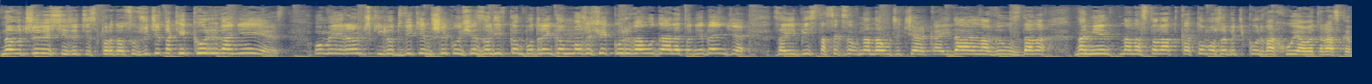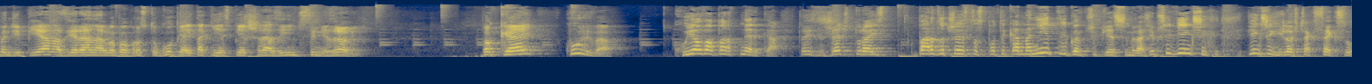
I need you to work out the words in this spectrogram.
Nauczyłeś się życie z pornosów, życie takie kurwa nie jest. Umyj rączki Ludwikiem, szykuj się z oliwką pod ręką, może się kurwa uda, ale to nie będzie. Zajebista seksowna nauczycielka, idealna, wyuzdana, namiętna nastolatka, to może być kurwa chujowe, teraska będzie pijana, zjarana albo po prostu głupia i taki jest pierwszy raz i nic z tym nie zrobisz. Okej? Okay? Kurwa. Chujowa partnerka to jest rzecz, która jest bardzo często spotykana nie tylko przy pierwszym razie, przy większych, większych ilościach seksu.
